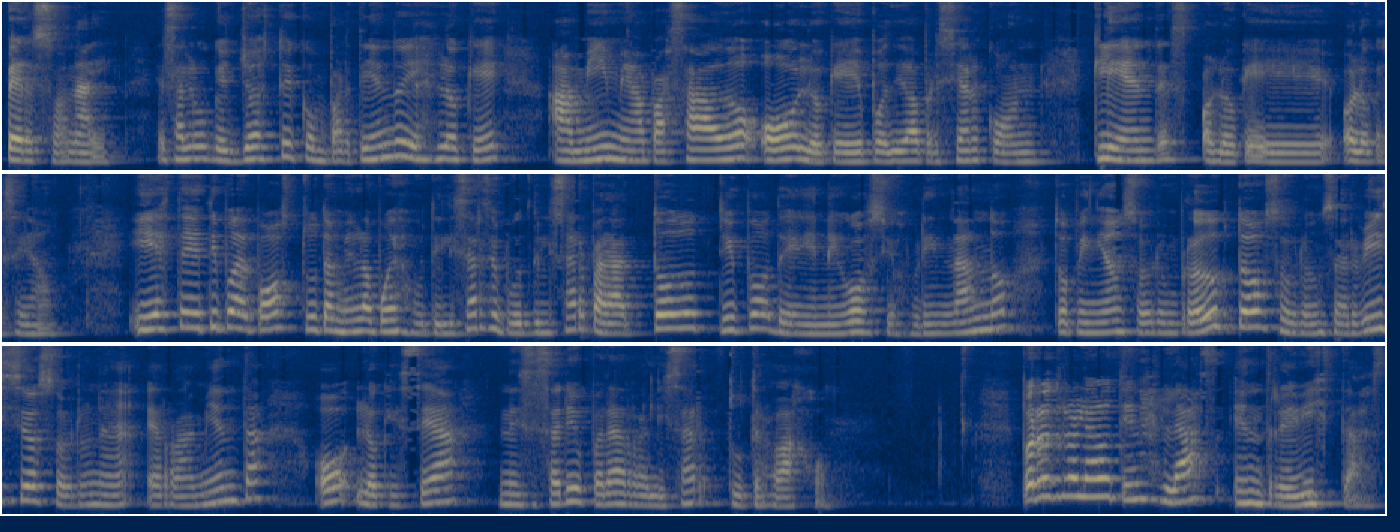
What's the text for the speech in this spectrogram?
personal. Es algo que yo estoy compartiendo y es lo que a mí me ha pasado o lo que he podido apreciar con clientes o lo que, o lo que sea. Y este tipo de post tú también lo puedes utilizar, se puede utilizar para todo tipo de negocios, brindando tu opinión sobre un producto, sobre un servicio, sobre una herramienta o lo que sea necesario para realizar tu trabajo. Por otro lado tienes las entrevistas.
